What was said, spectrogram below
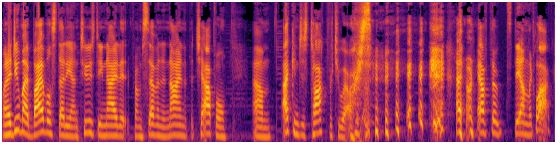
When I do my Bible study on Tuesday night at, from 7 to 9 at the chapel, um, I can just talk for two hours. I don't have to stay on the clock.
